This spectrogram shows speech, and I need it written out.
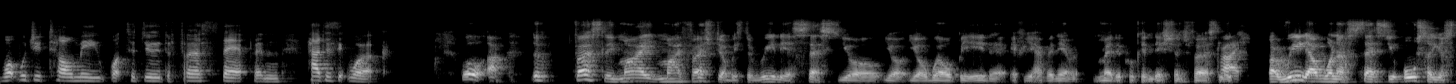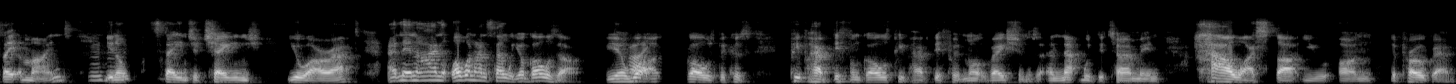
what would you tell me what to do, the first step, and how does it work? Well, uh, the, firstly, my my first job is to really assess your your your well being if you have any medical conditions. Firstly, right. but really, I want to assess you also your state of mind. Mm-hmm. You know, what stage of change you are at, and then I I want to understand what your goals are. You know, right. what are your goals because people have different goals, people have different motivations, and that would determine how I start you on the program.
